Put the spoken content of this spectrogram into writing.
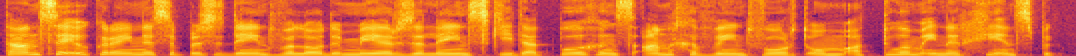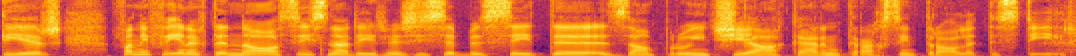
Dan sê Oekraïne se president Volodymyr Zelensky dat pogings aangewend word om atoomenergie-inspekteurs van die Verenigde Nasies na die Russiese besette Zaporizhzhia kernkragsentrale te stuur.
